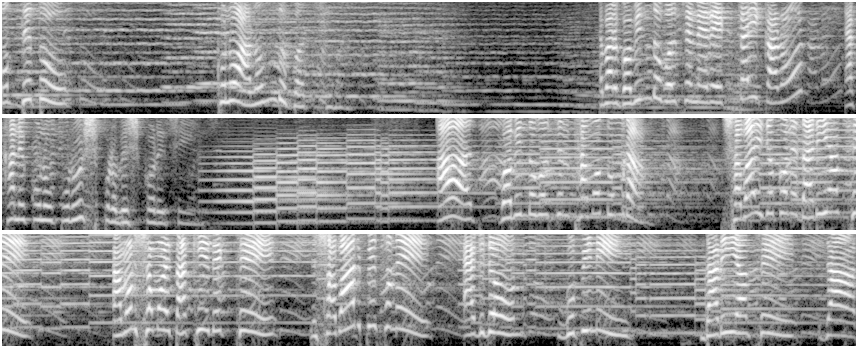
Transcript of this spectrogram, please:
মধ্যে তো কোনো আনন্দ পাচ্ছি না। এবার গোবিন্দ বলছেন, এর একটাই কারণ, এখানে কোনো পুরুষ প্রবেশ করেছে। আজ গোবিন্দ বলছেন, থামো তোমরা। সবাই যখন দাঁড়িয়ে আছে, এমন সময় তাকিয়ে দেখছে যে সবার পেছনে একজন গোপিনী দাঁড়িয়ে আছে, যার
